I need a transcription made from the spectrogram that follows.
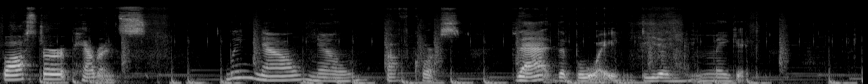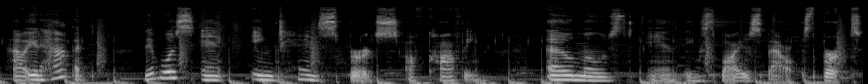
foster parents. We now know, of course, that the boy didn't make it. How it happened? There was an intense spurt of coughing, almost an inspired spurt,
